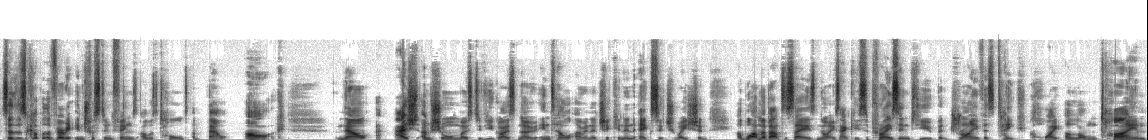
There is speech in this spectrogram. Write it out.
So there's a couple of very interesting things I was told about ARC. Now, as I'm sure most of you guys know, Intel are in a chicken and egg situation. Uh, what I'm about to say is not exactly surprising to you, but drivers take quite a long time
